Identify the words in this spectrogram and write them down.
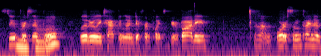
super mm-hmm. simple, literally tapping on different points of your body, um, or some kind of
